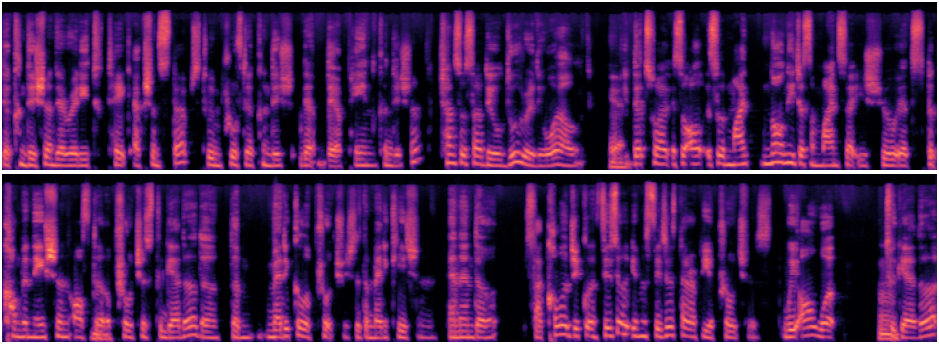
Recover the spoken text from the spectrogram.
their condition, they're ready to take action steps to improve their condition, their, their pain condition. Chances are they will do really well. Yeah. That's why it's all it's a mind, not only just a mindset issue. It's the combination of the mm. approaches together, the the medical approach, which is the medication, and then the psychological and physio, even physiotherapy approaches. We all work mm. together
